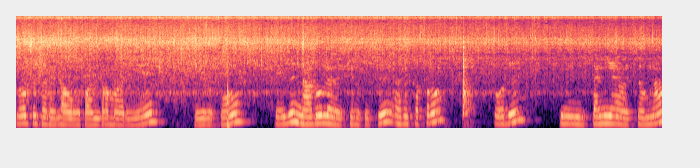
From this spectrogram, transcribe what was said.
ரோட்டு கடையில் அவங்க பண்ணுற மாதிரியே இருக்கும். இது நடுவில் வைக்கிறதுக்கு அதுக்கப்புறம் ஒரு தனியாக வச்சோம்னா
